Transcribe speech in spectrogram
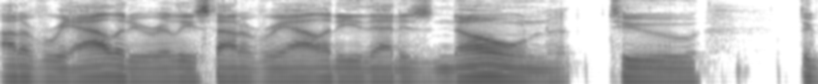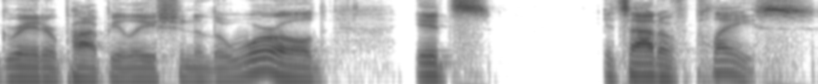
out of reality, or at least out of reality that is known to the greater population of the world, it's it's out of place.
